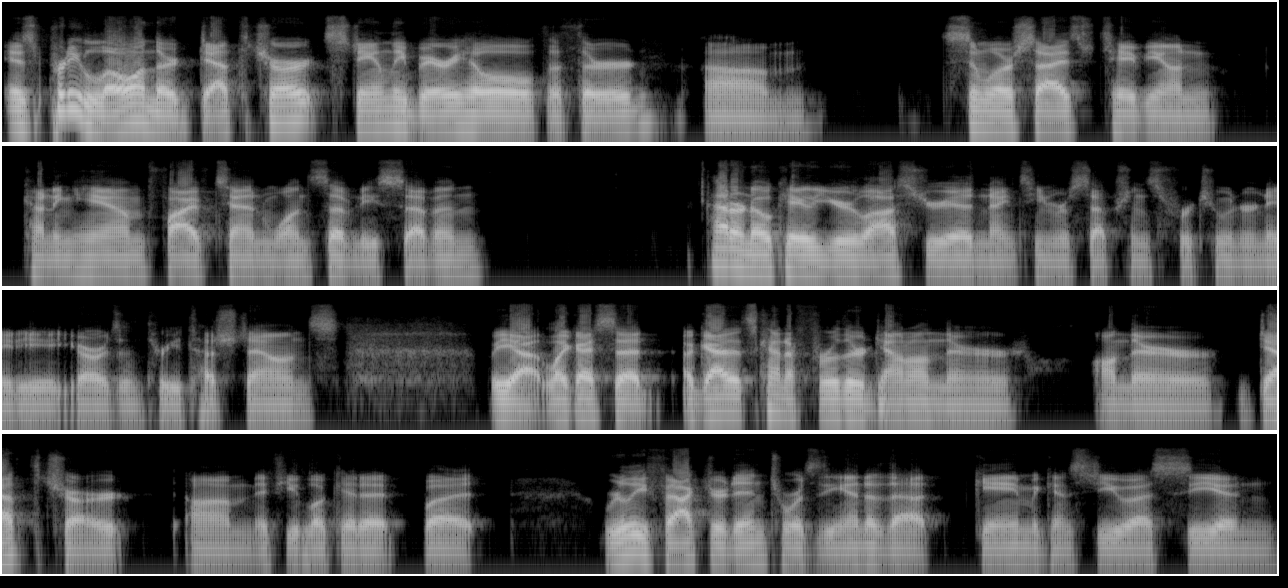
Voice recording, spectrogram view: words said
is pretty low on their depth chart, Stanley Berryhill the third. Um, similar size to Tayvian Cunningham, 5'10, 177. Had an okay year last year. He had 19 receptions for 288 yards and three touchdowns. But yeah, like I said, a guy that's kind of further down on their on their depth chart, um, if you look at it, but really factored in towards the end of that game against USC and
